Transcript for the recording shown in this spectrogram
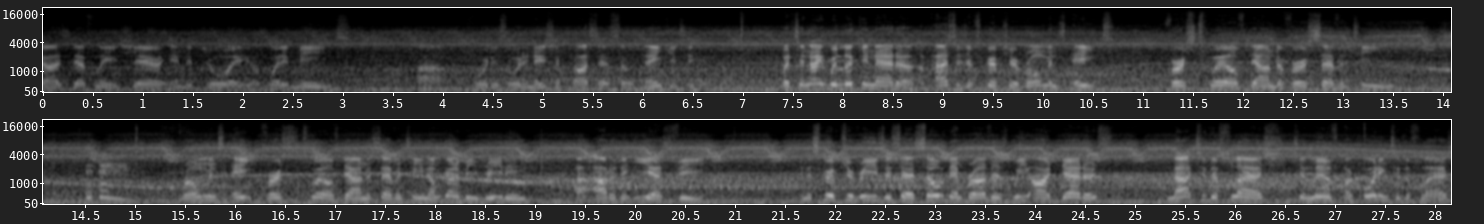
Guys definitely share in the joy of what it means uh, for this ordination process, so thank you to you. But tonight we're looking at a, a passage of scripture, Romans 8, verse 12 down to verse 17. Romans 8, verse 12 down to 17. I'm going to be reading uh, out of the ESV. And the scripture reads, it says, So then, brothers, we are debtors, not to the flesh, to live according to the flesh.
